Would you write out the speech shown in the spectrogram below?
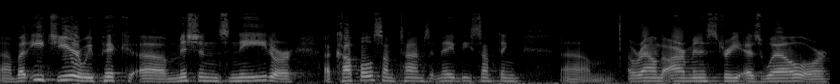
Uh, but each year we pick a missions need or a couple. Sometimes it may be something um, around our ministry as well, or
